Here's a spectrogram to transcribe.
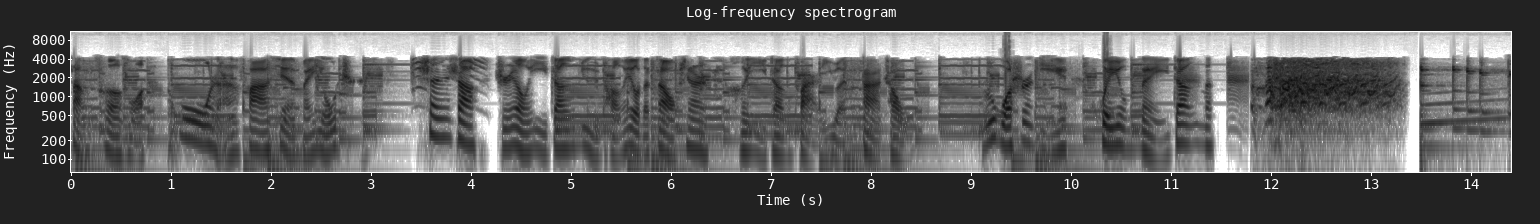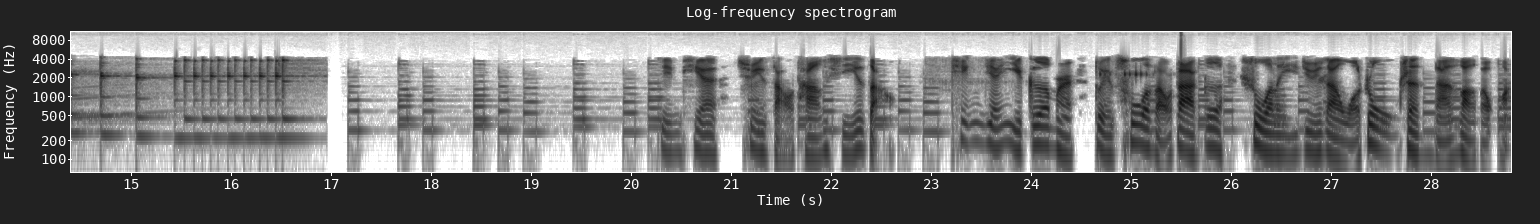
上厕所突然发现没有纸，身上只有一张女朋友的照片和一张百元大钞。如果是你会用哪一张呢？今天去澡堂洗澡，听见一哥们儿对搓澡大哥说了一句让我终身难忘的话。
